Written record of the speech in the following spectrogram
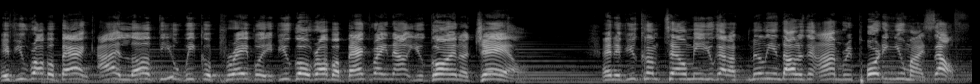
If you rob a bank, I love you. We could pray, but if you go rob a bank right now, you're going to jail. And if you come tell me you got a million dollars, I'm reporting you myself.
